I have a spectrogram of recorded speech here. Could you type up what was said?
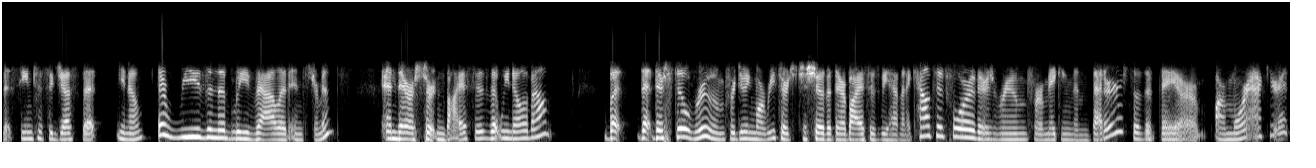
that seem to suggest that you know, they're reasonably valid instruments, and there are certain biases that we know about, but that there's still room for doing more research to show that there are biases we haven't accounted for. There's room for making them better so that they are, are more accurate.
